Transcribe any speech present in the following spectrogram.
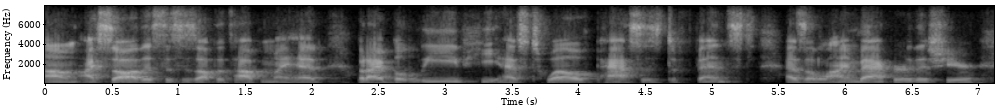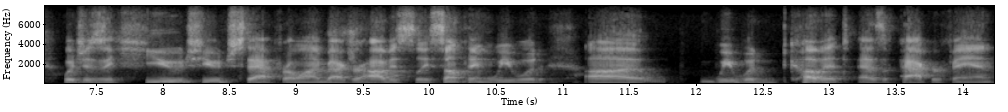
Um, I saw this. This is off the top of my head, but I believe he has 12 passes defensed as a linebacker this year, which is a huge, huge stat for a linebacker. Obviously, something we would uh, we would covet as a Packer fan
